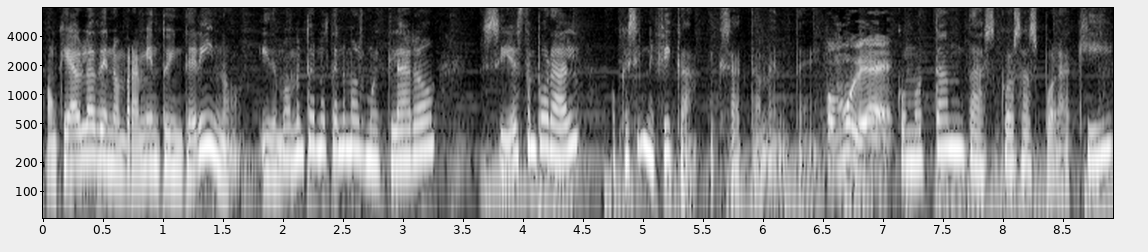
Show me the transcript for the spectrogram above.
aunque habla de nombramiento interino y de momento no tenemos muy claro si es temporal o qué significa exactamente. Pues muy bien. Como tantas cosas por aquí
